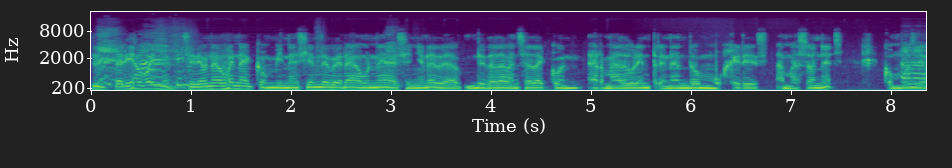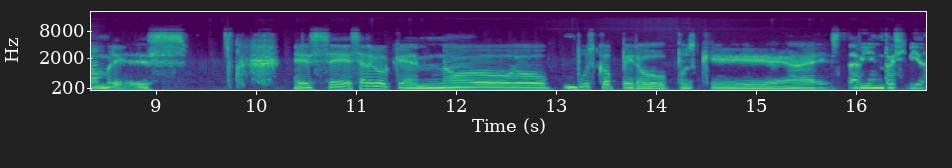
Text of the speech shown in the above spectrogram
estaría bueno, sería una buena combinación de ver a una señora de, edad avanzada con armadura entrenando mujeres amazonas con voz de hombre. Es es, es, algo que no busco, pero pues que ah, está bien recibido.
